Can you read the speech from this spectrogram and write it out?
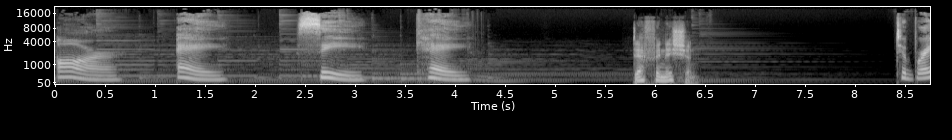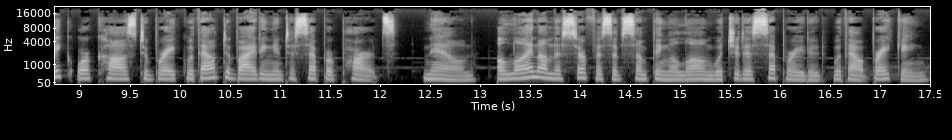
R A C K Definition To break or cause to break without dividing into separate parts. Noun, a line on the surface of something along which it is separated without breaking.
